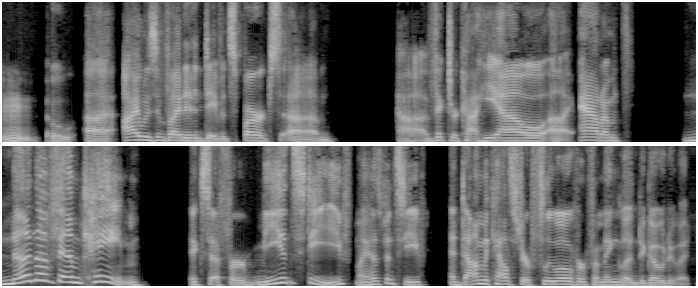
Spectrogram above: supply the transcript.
Mm. So uh, I was invited, David Sparks, um, uh, Victor Cajiao, uh, Adam. None of them came except for me and Steve, my husband Steve, and Don McAllister flew over from England to go to it.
